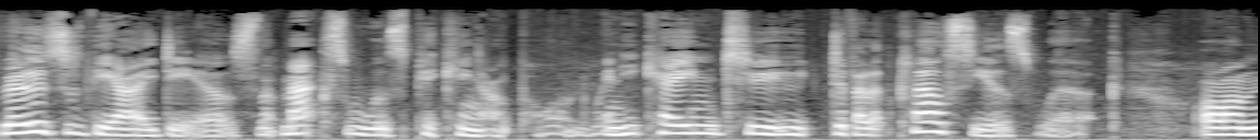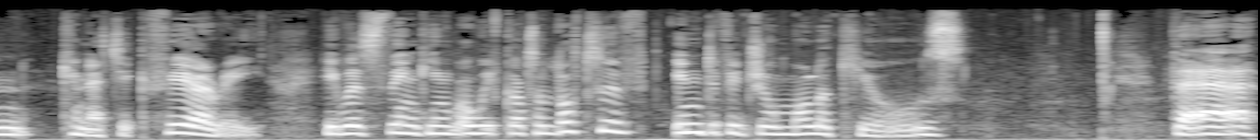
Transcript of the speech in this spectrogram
those are the ideas that Maxwell was picking up on when he came to develop Clausius' work on kinetic theory. He was thinking, well, we've got a lot of individual molecules they're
